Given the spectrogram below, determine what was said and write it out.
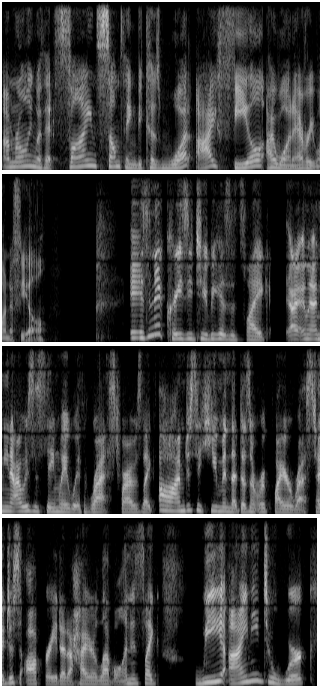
I'm rolling with it. Find something because what I feel, I want everyone to feel. Isn't it crazy too? Because it's like, I I mean, I was the same way with rest, where I was like, oh, I'm just a human that doesn't require rest. I just operate at a higher level. And it's like, we, I need to work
